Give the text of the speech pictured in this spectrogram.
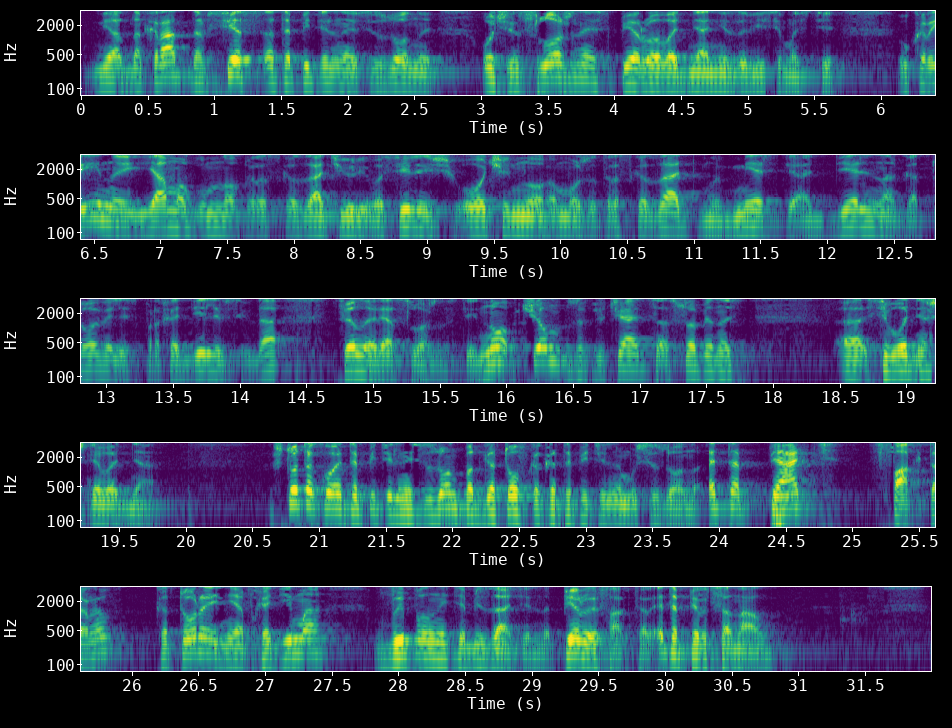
Неоднократно. Все отопительные сезоны очень сложные с первого дня независимости Украины. Я могу много рассказать, Юрий Васильевич очень много может рассказать. Мы вместе, отдельно готовились, проходили всегда целый ряд сложностей. Но в чем заключается особенность э, сегодняшнего дня? Что такое отопительный сезон, подготовка к отопительному сезону? Это пять факторов, которые необходимо выполнить обязательно. Первый фактор – это персонал.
